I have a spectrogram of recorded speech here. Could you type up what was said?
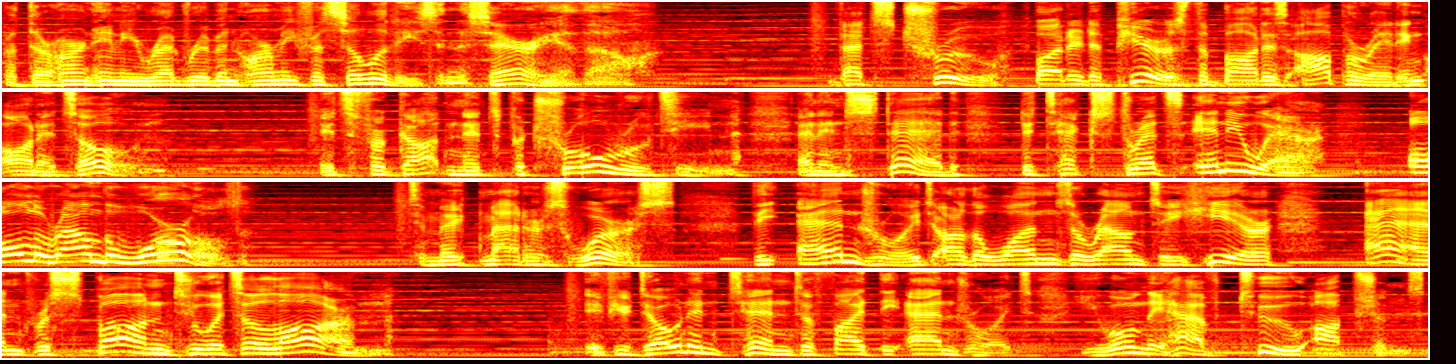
but there aren't any Red Ribbon Army facilities in this area, though. That's true, but it appears the bot is operating on its own. It's forgotten its patrol routine and instead detects threats anywhere, all around the world. To make matters worse, the androids are the ones around to hear and respond to its alarm. If you don't intend to fight the androids, you only have two options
